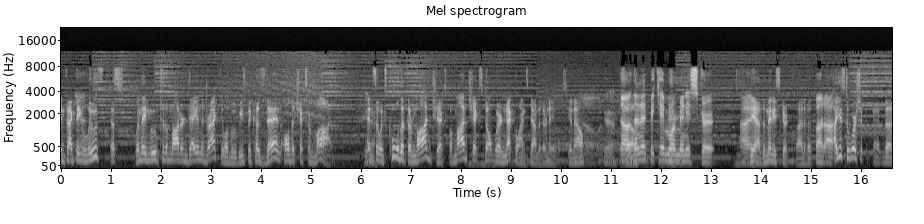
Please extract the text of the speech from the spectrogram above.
In fact, they lose this when they move to the modern day in the Dracula movies because then all the chicks are mod. Yeah. And so it's cool that they're mod chicks, but mod chicks don't wear necklines down to their navels, you know? Yeah. No, So- then it became more mini skirt. I- Yeah, the miniskirt side of it. But uh, I used to worship uh, the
